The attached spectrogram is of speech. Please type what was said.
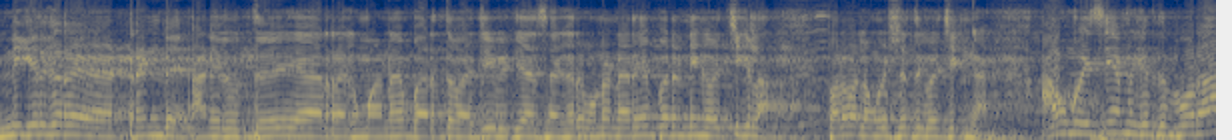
இன்னைக்கு இருக்கிற ட்ரெண்டு அனிருத்து ஏஆர் ரகுமான் பரத்வாஜி வித்யாசாகர் இன்னும் நிறைய பேர் நீங்கள் வச்சுக்கலாம். பரவாயில்ல உங்கள் விஷயத்துக்கு வச்சுக்கோங்க. அவங்க இசையமைக்கிறது பூரா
